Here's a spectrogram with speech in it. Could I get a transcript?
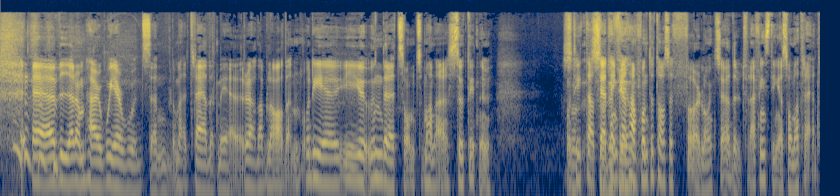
eh, via de här weirwoodsen, de här träden med röda bladen. Och det är ju under ett sånt som han har suttit nu och Så- tittat. Så, så jag tänker att han får inte ta sig för långt söderut för där finns det inga sådana träd.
